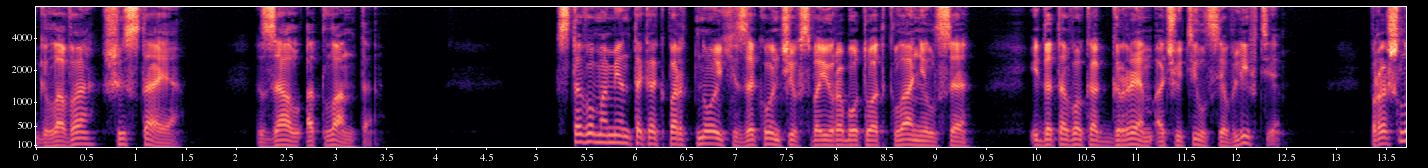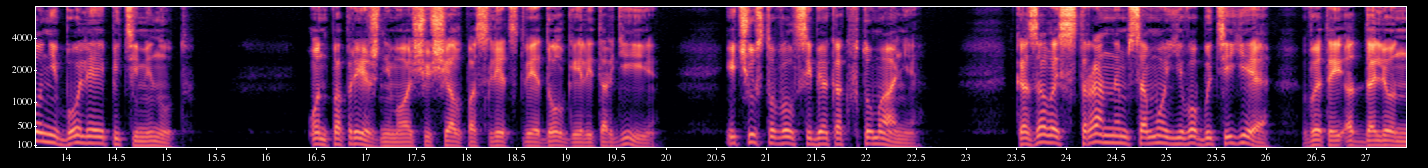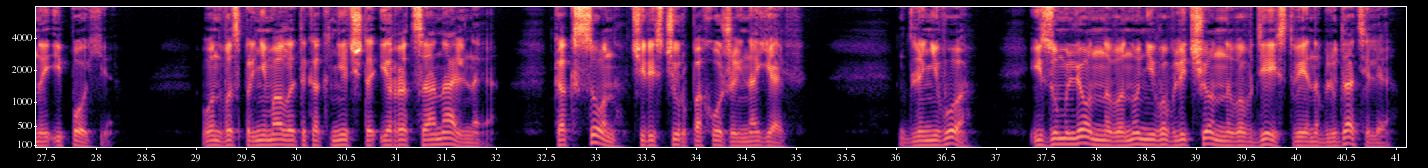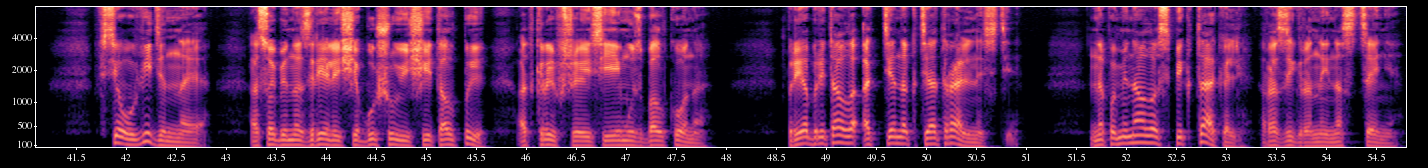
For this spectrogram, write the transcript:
Глава шестая. Зал Атланта. С того момента, как портной, закончив свою работу, откланялся, и до того, как Грэм очутился в лифте, прошло не более пяти минут. Он по-прежнему ощущал последствия долгой литургии и чувствовал себя как в тумане. Казалось странным само его бытие в этой отдаленной эпохе. Он воспринимал это как нечто иррациональное, как сон, чересчур похожий на явь. Для него, изумленного, но не вовлеченного в действие наблюдателя, все увиденное, особенно зрелище бушующей толпы, открывшееся ему с балкона, приобретало оттенок театральности, напоминало спектакль, разыгранный на сцене.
